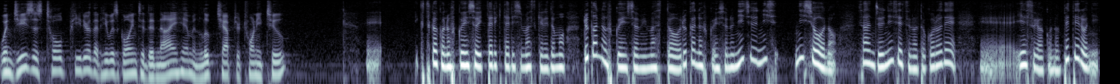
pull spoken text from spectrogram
when Jesus told Peter that he was going to deny him in Luke chapter 22, えーいくつかこの福音書を行ったり来たりしますけれどもルカの福音書を見ますとルカの福音書の22 2章の32節のところで、えーイエスがこのペテロに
